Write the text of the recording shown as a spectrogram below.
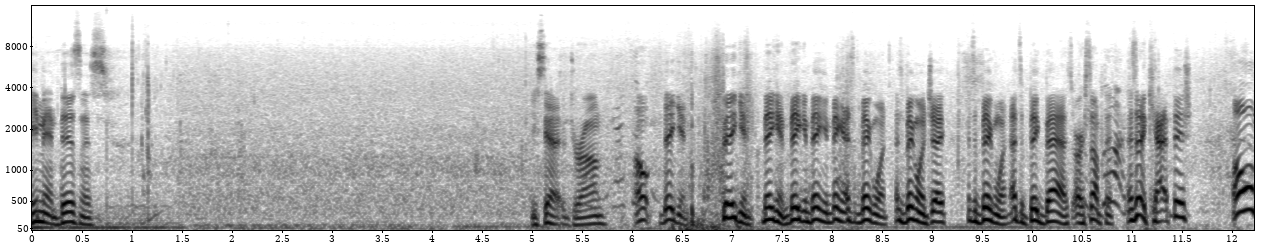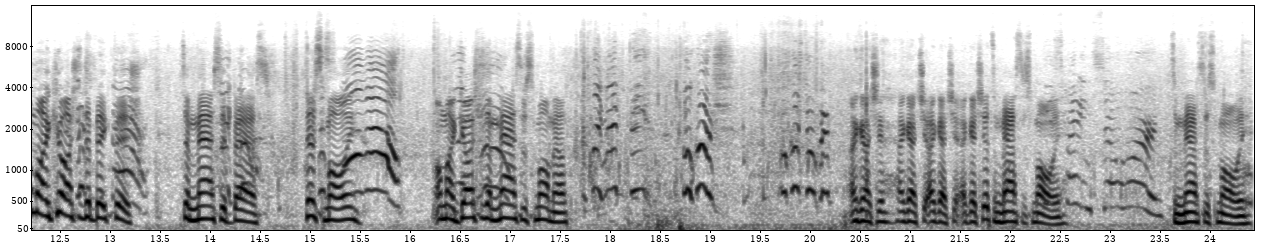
He meant business. You see that drum? Oh, biggin, biggin, biggin, biggin, biggin, biggin. That's a big one. That's a big one, Jay. That's a big one. That's a big bass or something. Is that a catfish? Oh my gosh, it's a big fish. It's a massive bass. That's smallie. Oh my gosh, it's a massive smallmouth. Oh gosh. Oh gosh, oh gosh. I got you. I got you. I got you. I got you. It's a massive smallie. He's fighting so hard. It's a massive smallie.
